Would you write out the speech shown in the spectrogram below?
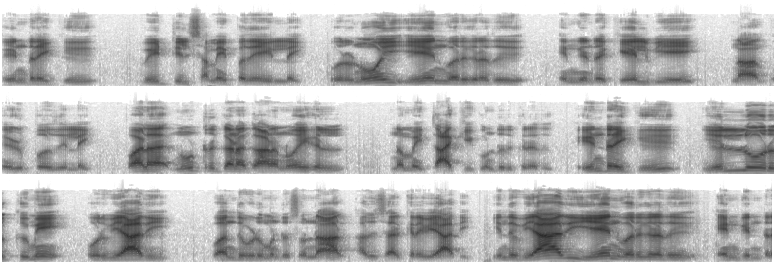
இன்றைக்கு வீட்டில் சமைப்பதே இல்லை. ஒரு நோய் ஏன் வருகிறது என்கின்ற கேள்வியை நாம் எழுப்புவதில்லை பல நூற்றுக்கணக்கான நோய்கள் நம்மை தாக்கி கொண்டிருக்கிறது. இன்றைக்கு எல்லோருக்குமே ஒரு வியாதி வந்துவிடும் என்று சொன்னால் அது சர்க்கரை வியாதி. இந்த வியாதி ஏன் வருகிறது என்கின்ற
